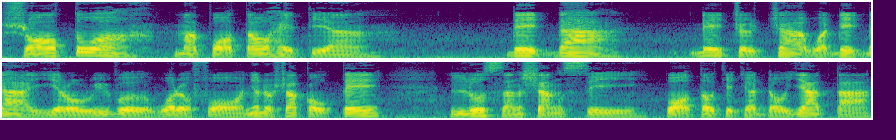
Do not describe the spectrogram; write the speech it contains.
Số tua mà bỏ tàu hay tiền. Đê đa đê trở cha và đê đa Yellow River Waterfall nhớ đầu ra cầu tê lúc sáng sáng xì, bỏ tàu chờ chờ đầu gia ta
